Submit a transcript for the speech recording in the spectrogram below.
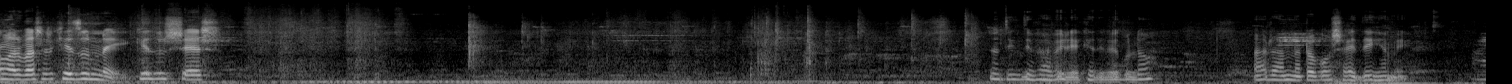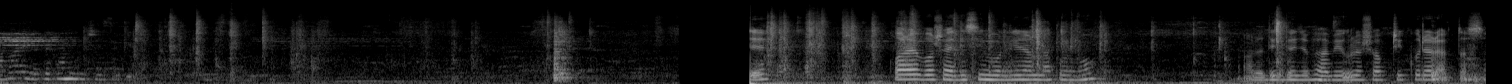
আমার বাসার খেজুর নেই, খেজুর শেষ। দিক দিয়ে ভাবে রেখে দেবে এগুলো। আর রান্নাটা বসাই দিই আমি। কড়াই বসাই দিছি মুরগি রান্না করব। আর ওদিক দিয়ে যে ভাবি এগুলো সব ঠিক করে রাখতেছে।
